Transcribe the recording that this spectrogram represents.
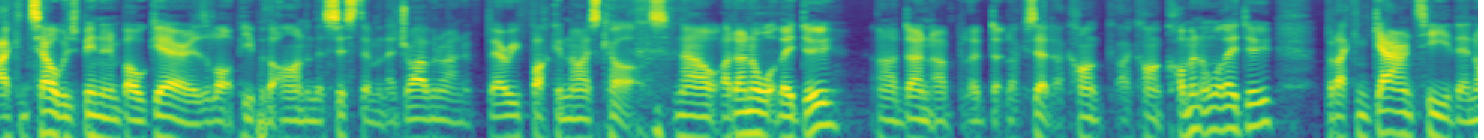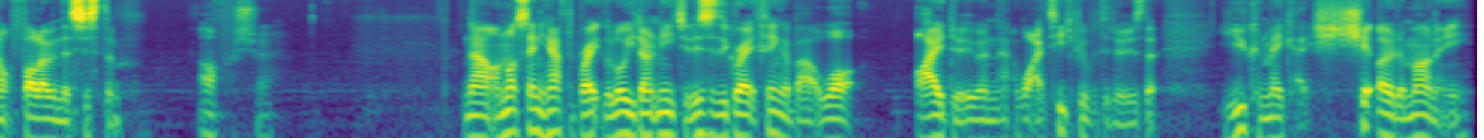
I can tell just being in Bulgaria there's a lot of people that aren't in the system and they're driving around in very fucking nice cars now I don't know what they do and I don't I, like I said I can't I can't comment on what they do but I can guarantee they're not following the system Oh, for sure. now, I'm not saying you have to break the law. You don't need to. This is the great thing about what I do and what I teach people to do is that you can make a shitload of money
